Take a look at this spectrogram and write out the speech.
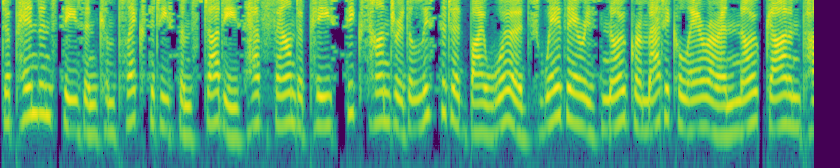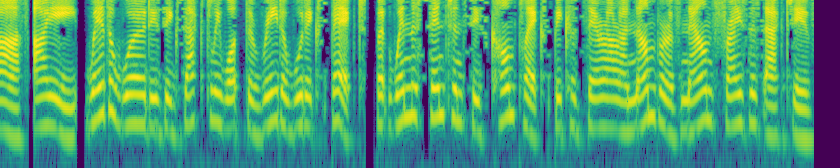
dependencies and complexity. Some studies have found a P600 elicited by words where there is no grammatical error and no garden path, i.e., where the word is exactly what the reader would expect, but when the sentence is complex because there are a number of noun phrases active.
